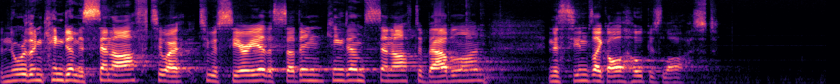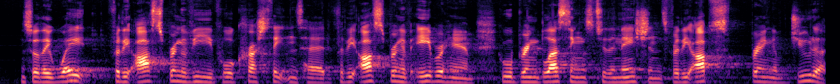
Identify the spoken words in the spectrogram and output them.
The northern kingdom is sent off to, uh, to Assyria, the southern kingdom sent off to Babylon, and it seems like all hope is lost. And so they wait for the offspring of Eve who will crush Satan's head, for the offspring of Abraham who will bring blessings to the nations, for the offspring of Judah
